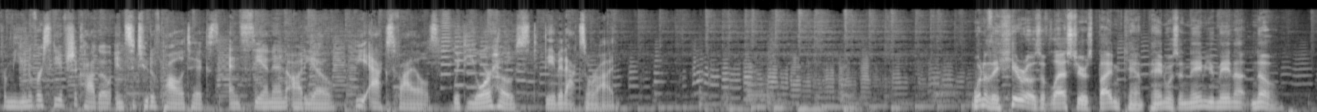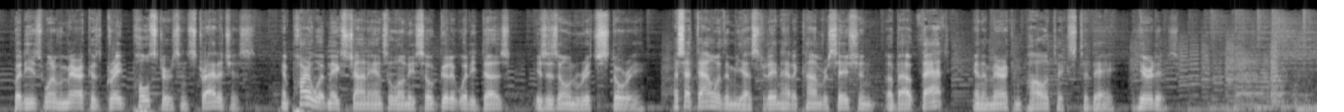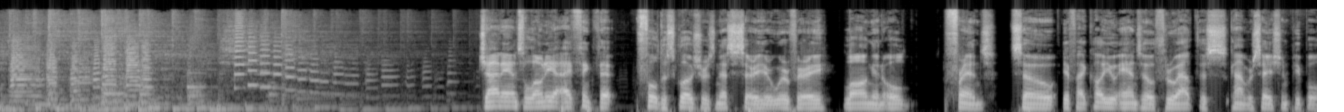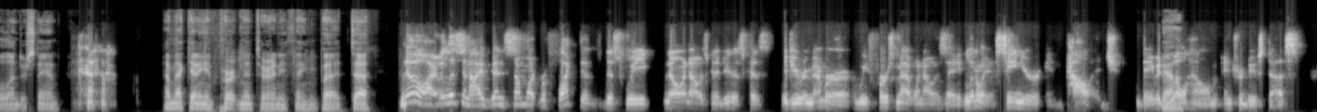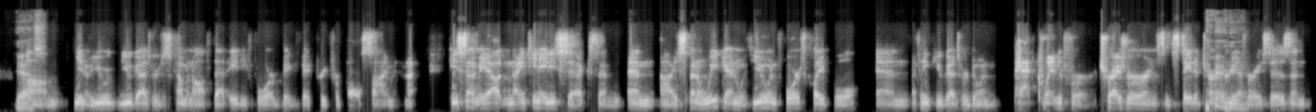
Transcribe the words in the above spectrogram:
from the University of Chicago Institute of Politics and CNN Audio, The Axe Files, with your host, David Axelrod. One of the heroes of last year's Biden campaign was a name you may not know, but he's one of America's great pollsters and strategists. And part of what makes John Anzalone so good at what he does is his own rich story. I sat down with him yesterday and had a conversation about that and American politics today. Here it is. John Anzalone, I think that full disclosure is necessary here. We're very long and old friends. So if I call you Anzo throughout this conversation, people will understand. I'm not getting impertinent or anything, but uh, no, I listen. I've been somewhat reflective this week, knowing I was going to do this because if you remember, we first met when I was a literally a senior in college. David yeah. Wilhelm introduced us. Yes. Um, you know, you you guys were just coming off that '84 big victory for Paul Simon. I, he sent me out in 1986, and and I spent a weekend with you and Forrest Claypool, and I think you guys were doing Pat Quinn for treasurer and some state attorney yeah. races, and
